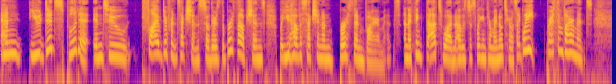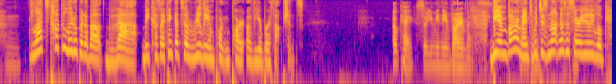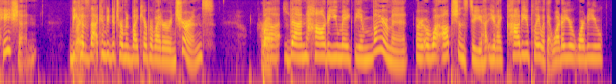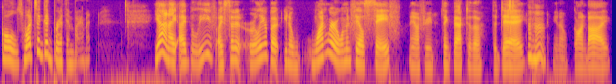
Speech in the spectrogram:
and you did split it into five different sections. So there's the birth options, but you have a section on birth environments. And I think that's one I was just looking through my notes here. I was like, wait, birth environments. Mm. Let's talk a little bit about that because I think that's a really important part of your birth options. Okay, so you mean the environment. The environment, which is not necessarily location, because Right. that can be determined by care provider or insurance. Correct. But then, how do you make the environment, or, or what options do you? You like, how do you play with it? What are your what are your goals? What's a good birth environment? Yeah, and I, I believe I said it earlier, but you know, one where a woman feels safe, you know, if you think back to the the day, Mhm. you know, gone by,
